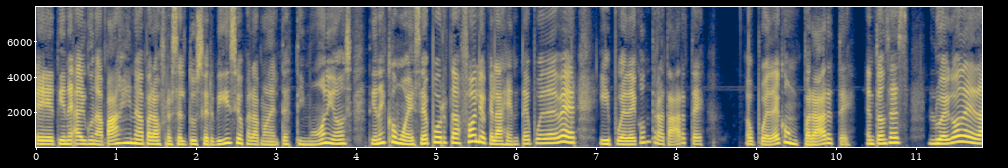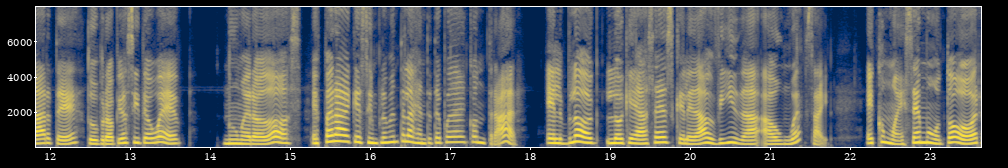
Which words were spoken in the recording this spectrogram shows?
eh, tienes alguna página para ofrecer tus servicios, para poner testimonios, tienes como ese portafolio que la gente puede ver y puede contratarte o puede comprarte. Entonces, luego de darte tu propio sitio web, número dos, es para que simplemente la gente te pueda encontrar. El blog lo que hace es que le da vida a un website. Es como ese motor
